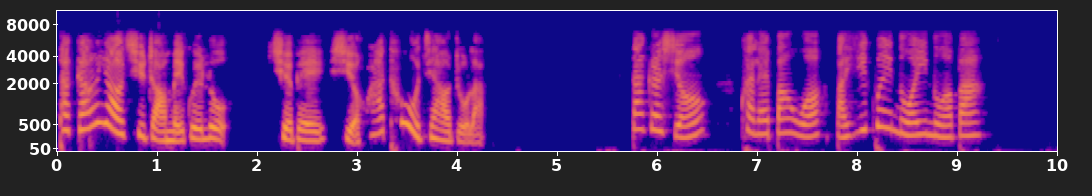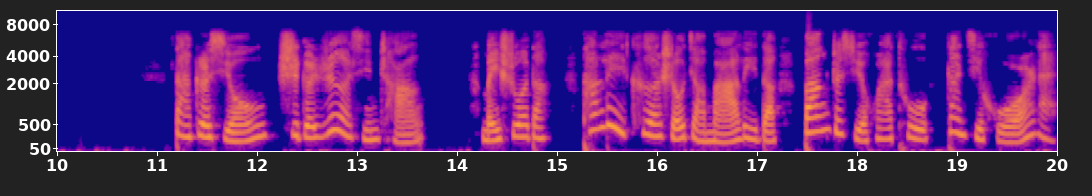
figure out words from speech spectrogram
他刚要去找玫瑰鹿，却被雪花兔叫住了。大个熊，快来帮我把衣柜挪一挪吧！大个熊是个热心肠，没说的，他立刻手脚麻利的帮着雪花兔干起活来。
